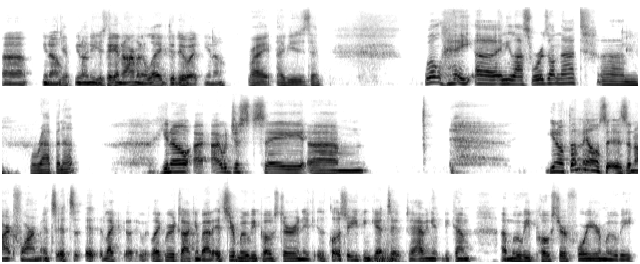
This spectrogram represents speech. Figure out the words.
uh, you know, yep. you don't need to pay an arm and a leg to do it, you know? Right. I've used it. Well, hey, uh, any last words on that? Um, we're wrapping up. You know, I, I would just say, um, you know, thumbnails is an art form. It's it's it, like like we were talking about. It's your movie poster, and if the closer you can get to to having it become a movie poster for your movie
